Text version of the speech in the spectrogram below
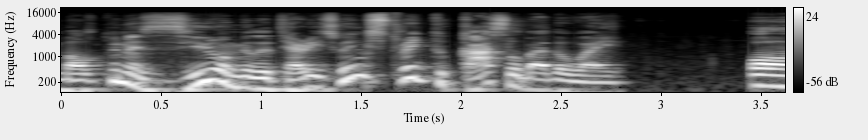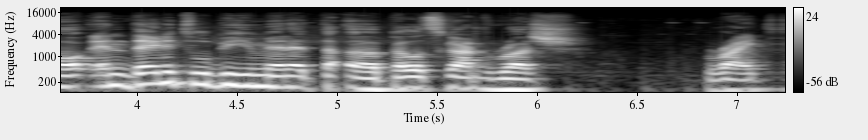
Baltune has zero military. He's going straight to castle, by the way. Oh, and then it will be Minute, uh, Palace Guard Rush. Right.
